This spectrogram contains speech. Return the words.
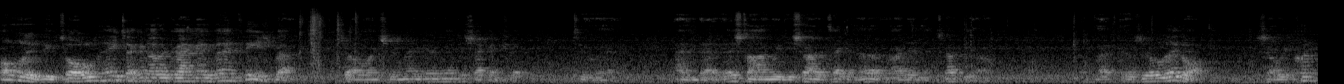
Only to be told, hey, take another of Van Pease back. So I went to make, made a second trip to, uh, and uh, this time we decided to take another ride into Tokyo. But it was illegal, so we couldn't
